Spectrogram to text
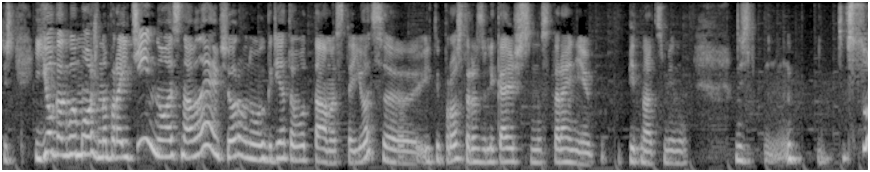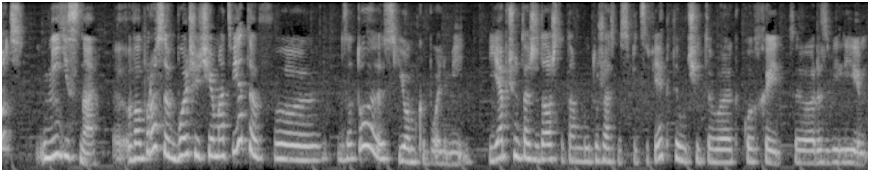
То есть ее как бы можно пройти, но основная все равно где-то вот там остается, и ты просто развлекаешься на стороне 15 минут. Суть не ясна. Вопросов больше, чем ответов, э, зато съемка более-менее. Я почему-то ожидала, что там будут ужасные спецэффекты, учитывая, какой хейт э, развели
